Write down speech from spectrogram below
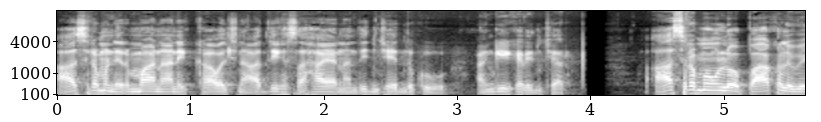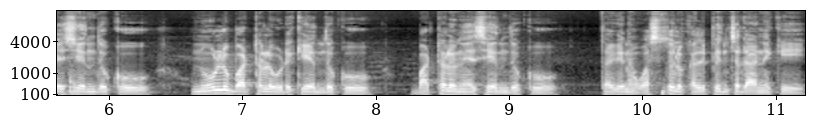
ఆశ్రమ నిర్మాణానికి కావలసిన ఆర్థిక సహాయాన్ని అందించేందుకు అంగీకరించారు. ఆశ్రమంలో పాకలు వేసేందుకు నూలు బట్టలు ఉడికేందుకు బట్టలు నేసేందుకు తగిన వసతులు కల్పించడానికి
